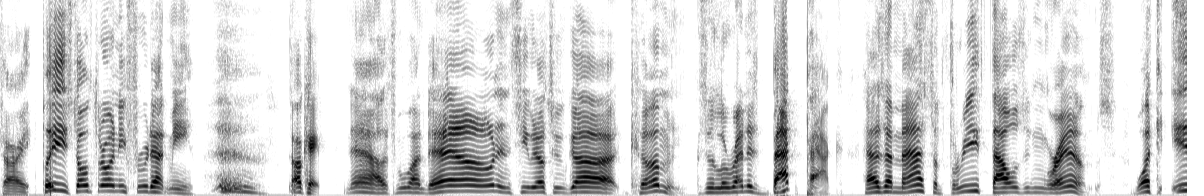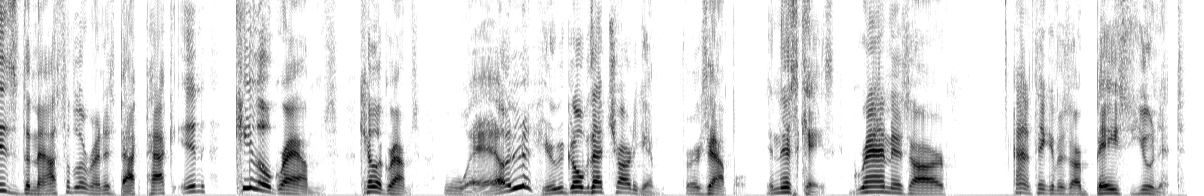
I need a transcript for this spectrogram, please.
Sorry. Please don't throw any fruit at me. okay. Now let's move on down and see what else we've got coming. So Lorena's backpack has a mass of 3,000 grams. What is the mass of Lorena's backpack in kilograms? Kilograms. Well, here we go with that chart again. For example, in this case, gram is our, kind of think of as our base unit.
